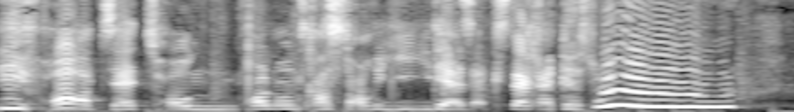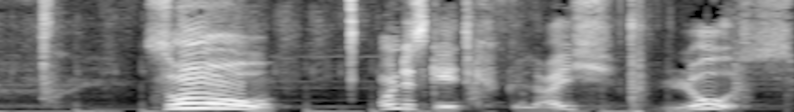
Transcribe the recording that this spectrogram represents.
die Fortsetzung von unserer Story, der sechste Reckes. So, und es geht gleich los.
